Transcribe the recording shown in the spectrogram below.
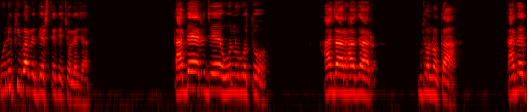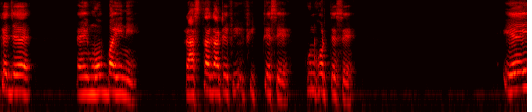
উনি কীভাবে দেশ থেকে চলে যান? তাদের যে অনুগত হাজার হাজার জনতা, তাদেরকে যে এই মোব বাহিনী রাস্তাঘাটে ফিরতেছে, খুন করতেছে এই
